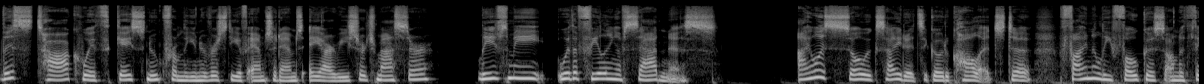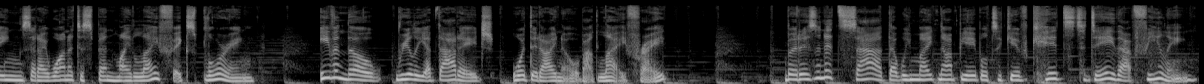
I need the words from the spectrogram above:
This talk with Cees Snoek from the University of Amsterdam's AI Research Master leaves me with a feeling of sadness. I was so excited to go to college, to finally focus on the things that I wanted to spend my life exploring. Even though, really, at that age, what did I know about life, right? But isn't it sad that we might not be able to give kids today that feeling?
